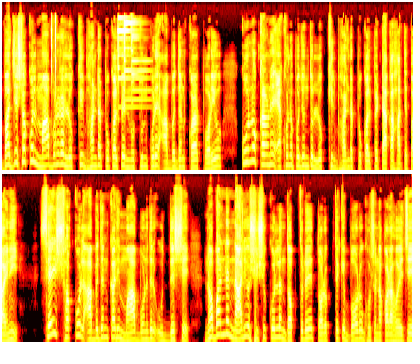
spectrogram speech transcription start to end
বা যে সকল মা বোনেরা লক্ষ্মীর ভাণ্ডার প্রকল্পে নতুন করে আবেদন করার পরেও কোনো কারণে এখনও পর্যন্ত লক্ষ্মীর ভাণ্ডার প্রকল্পের টাকা হাতে পায়নি। সেই সকল আবেদনকারী মা বোনদের উদ্দেশ্যে নবান্নের নারী ও শিশু কল্যাণ দপ্তরের তরফ থেকে বড় ঘোষণা করা হয়েছে।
